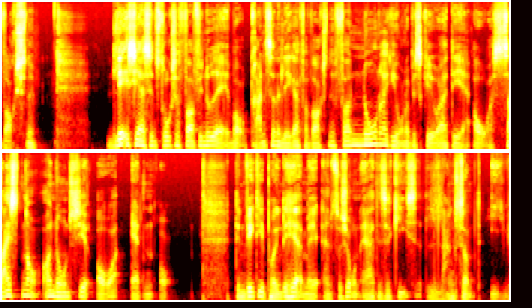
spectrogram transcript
voksne. Læs jeres instrukser for at finde ud af, hvor grænserne ligger for voksne, for nogle regioner beskriver, at det er over 16 år, og nogle siger over 18 år. Den vigtige pointe her med administration er, at den skal gives langsomt IV.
